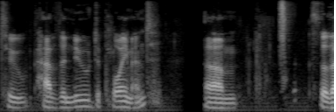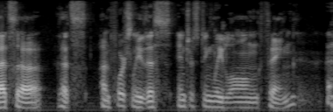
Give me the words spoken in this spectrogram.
to have the new deployment. Um, so that's uh, that's unfortunately this interestingly long thing. uh,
